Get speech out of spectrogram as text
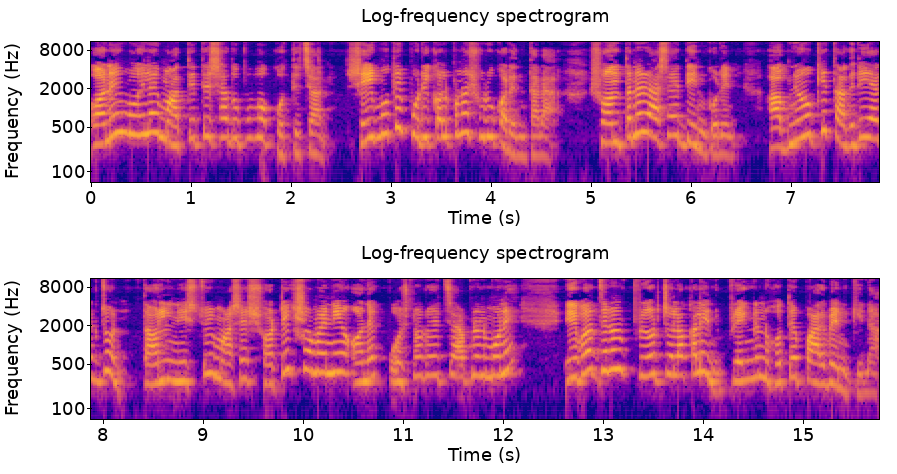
অনেক মহিলাই মাতৃত্বের স্বাদ উপভোগ করতে চান। সেই মতোই পরিকল্পনা শুরু করেন তারা। সন্তানের আশায় দিন করেন আপনিও কি তাদেরই একজন? তাহলে নিশ্চয়ই মাসের সঠিক সময় নিয়ে অনেক প্রশ্ন রয়েছে আপনার মনে। এবার যেন পিরিয়ড চলাকালীন প্রেগনেন্ট হতে পারবেন কিনা।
